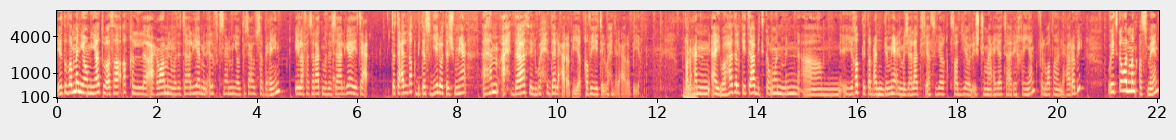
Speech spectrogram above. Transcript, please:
يتضمن يوميات وثائق الأعوام المتتالية من 1979 إلى فترات متتالية. تتعلق بتسجيل وتجميع أهم أحداث الوحدة العربية قضية الوحدة العربية. طبعا أيوه هذا الكتاب يتكون من يغطي طبعا جميع المجالات السياسية والاقتصاديه والاجتماعية تاريخيا في الوطن العربي ويتكون من قسمين.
